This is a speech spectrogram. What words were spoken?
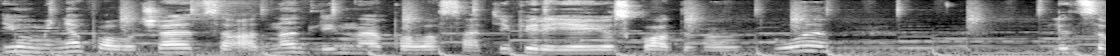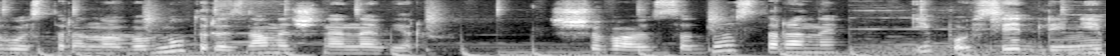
И у меня получается одна длинная полоса. Теперь я ее складываю вдвое, лицевой стороной вовнутрь, изнаночной наверх. Сшиваю с одной стороны и по всей длине,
